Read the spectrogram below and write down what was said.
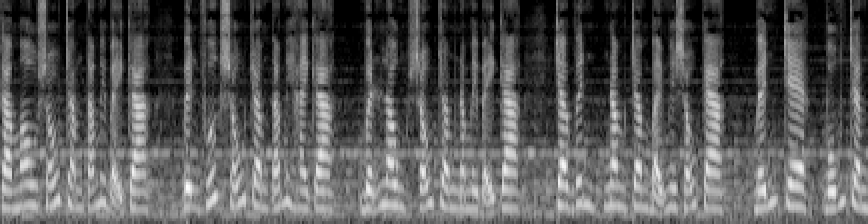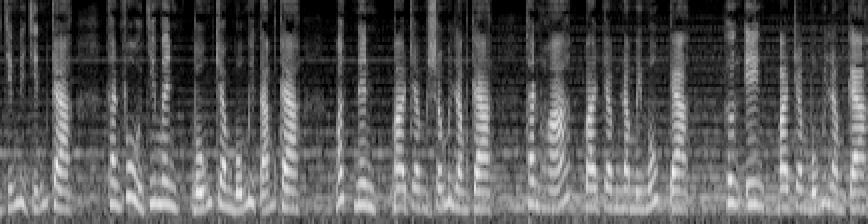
Cà Mau 687 ca, Bình Phước 682 ca, Vĩnh Long 657 ca, Trà Vinh 576 ca, Bến Tre 499 ca, Thành phố Hồ Chí Minh 448 ca, Bắc Ninh 365 ca, Thanh Hóa 351 ca, Hưng Yên 345 ca,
